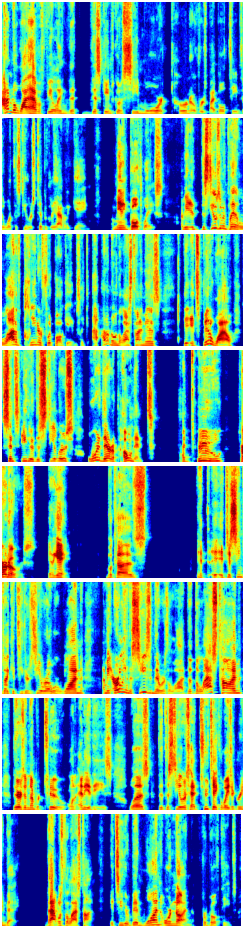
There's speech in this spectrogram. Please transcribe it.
I don't know why I have a feeling that this game's going to see more turnovers by both teams than what the Steelers typically have in a game meaning both ways. I mean, the Steelers have been playing a lot of cleaner football games. Like, I, I don't know when the last time is. It, it's been a while since either the Steelers or their opponent had two turnovers in a game because it it just seems like it's either zero or one. I mean, early in the season, there was a lot. The, the last time there's a number two on any of these was that the Steelers had two takeaways at Green Bay. That was the last time. It's either been one or none for both teams.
